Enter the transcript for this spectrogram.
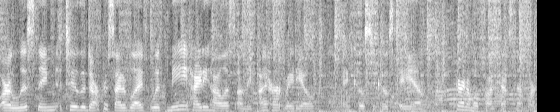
are listening to The Darker Side of Life with me, Heidi Hollis, on the iHeartRadio and Coast to Coast AM Paranormal Podcast Network.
